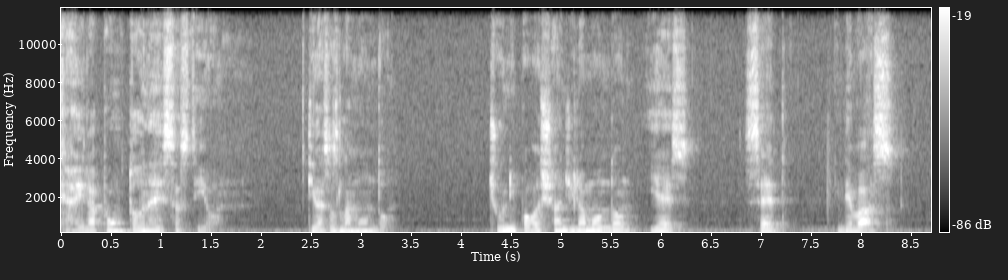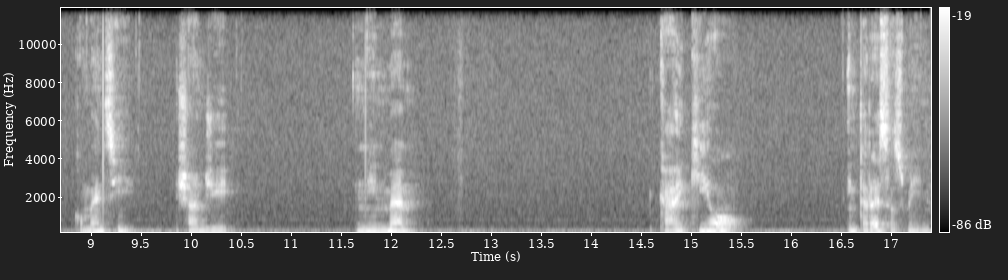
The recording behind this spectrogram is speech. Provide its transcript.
Kaj la punto ne estas tio. Tio estas la mondo. Ĉu ni povas ŝanĝi la mondon? Jes, sed ni devas komenci ŝanĝi nin mem. Kaj kio interesas min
